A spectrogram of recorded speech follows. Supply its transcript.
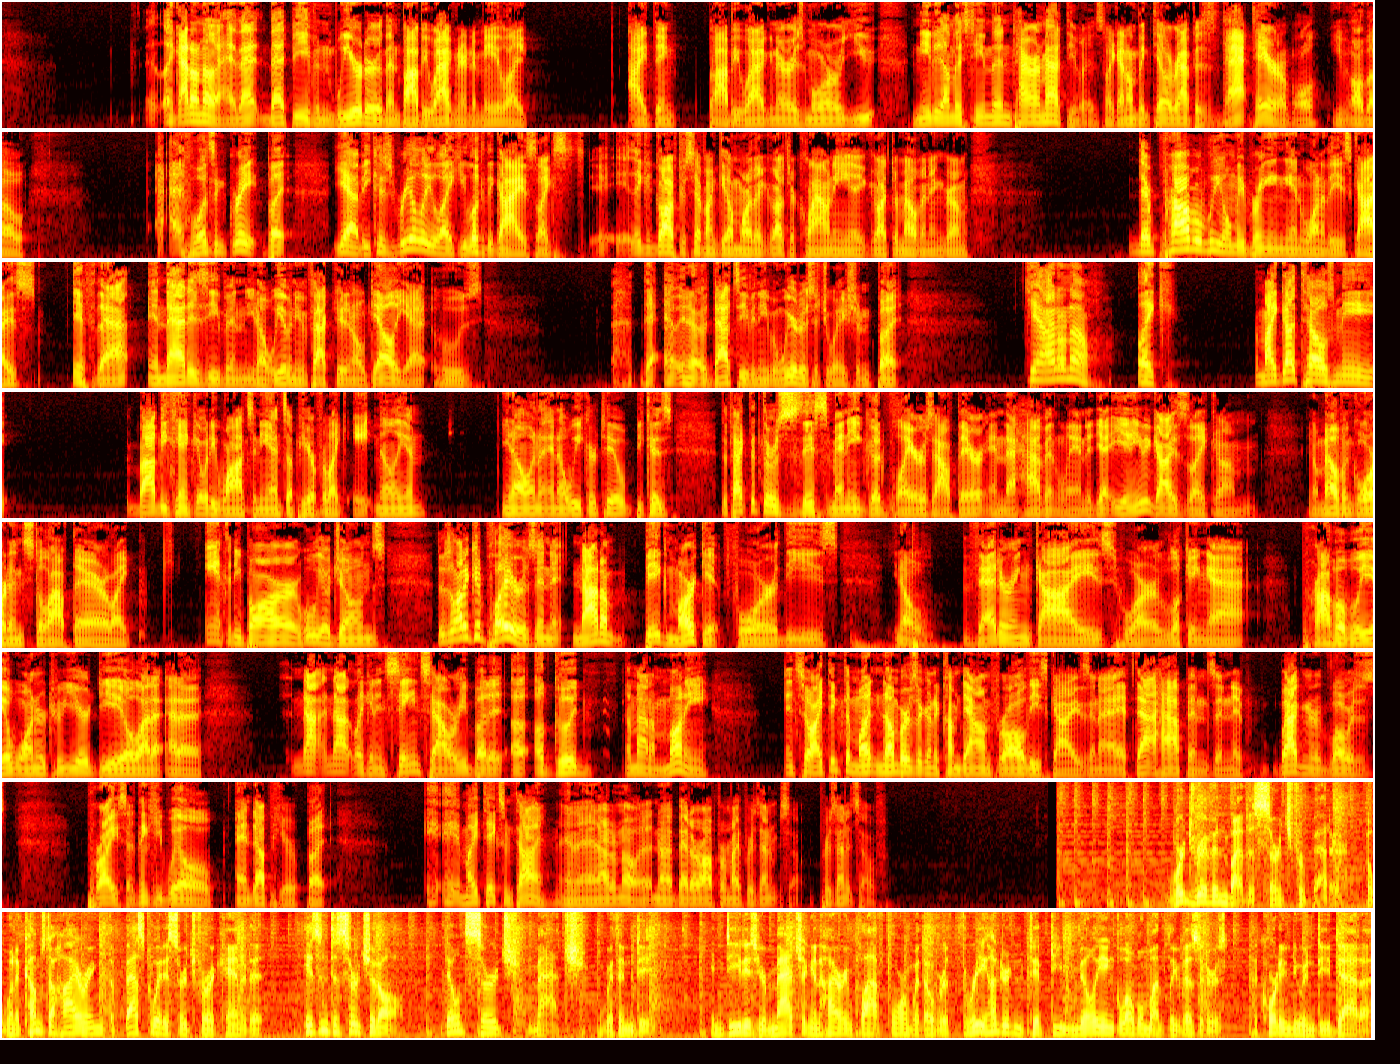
like I don't know eh, that that'd be even weirder than Bobby Wagner to me. Like I think Bobby Wagner is more you needed on this team than Tyrann Mathieu is. Like I don't think Taylor Rapp is that terrible, even, although eh, it wasn't great. But yeah, because really, like you look at the guys, like eh, they could go after Stephon Gilmore, they could go after Clowney, they could go after Melvin Ingram. They're probably only bringing in one of these guys, if that, and that is even you know we haven't even factored in Odell yet, who's that you know, that's even even weirder situation. But yeah, I don't know. Like my gut tells me Bobby can't get what he wants, and he ends up here for like eight million. You know, in a, in a week or two, because the fact that there's this many good players out there and that haven't landed yet, and even guys like um, you know, Melvin Gordon's still out there, like Anthony Barr, Julio Jones. There's a lot of good players, and not a big market for these you know, veteran guys who are looking at probably a one or two year deal at a at a not not like an insane salary, but a, a, a good amount of money. And so I think the numbers are going to come down for all these guys. And I, if that happens, and if Wagner lowers his price, I think he will end up here. But it, it might take some time, and, and I don't know. A better offer might present itself. Present itself. We're driven by the search for better. But when it comes to hiring, the best way to search for a candidate isn't to search at all. Don't search match with Indeed. Indeed is your matching and hiring platform with over 350 million global monthly visitors, according to Indeed data,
